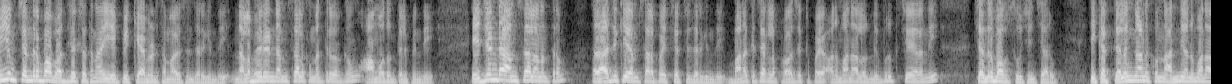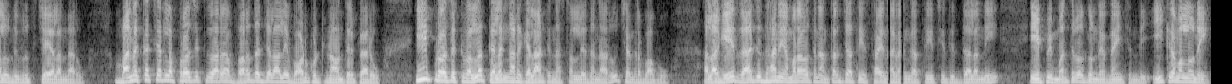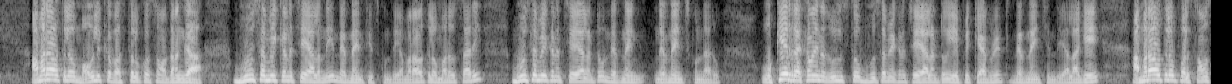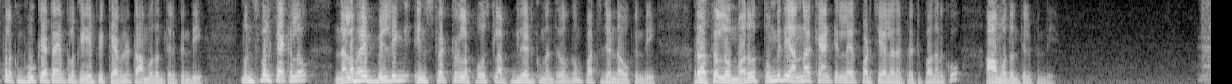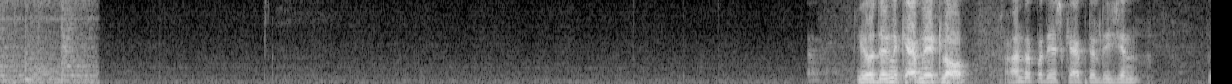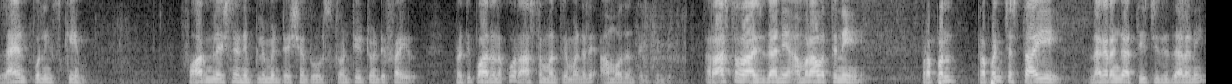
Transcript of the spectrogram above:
CM Chandrababu అధ్యక్షతన AP cabinet సమావేశం జరిగింది. నలభై రెండు అంశాలకు మంత్రివర్గం ఆమోదం తెలిపింది. ఎజెండా అంశాల అనంతరం రాజకీయ అంశాలపై చర్చ జరిగింది. బనకచర్ల ప్రాజెక్టుపై అనుమానాలు నివృత్తి చేయాలని చంద్రబాబు సూచించారు. ఇక తెలంగాణకున్న అన్ని అనుమానాలు నివృత్తి చేయాలన్నారు. బనకచర్ల ప్రాజెక్టు ద్వారా వరద జలాలే వాడుకుంటున్నామని తెలిపారు. ఈ ప్రాజెక్టు వల్ల తెలంగాణకు ఎలాంటి నష్టం లేదన్నారు చంద్రబాబు. అలాగే రాజధాని అమరావతిని అంతర్జాతీయ స్థాయి నగరంగా తీర్చిదిద్దాలని ఏపీ మంత్రివర్గం నిర్ణయించింది. ఈ క్రమంలోనే అమరావతిలో మౌలిక వసతుల కోసం అదనంగా భూ సమీకరణ చేయాలని నిర్ణయం తీసుకుంది. అమరావతిలో మరోసారి భూ సమీకరణ చేయాలంటూ నిర్ణయం నిర్ణయించుకున్నారు. ఒకే రకమైన రూల్స్తో భూ సమీకరణ చేయాలంటూ ఏపీ కేబినెట్ నిర్ణయించింది. అలాగే అమరావతిలో పలు సంస్థలకు భూ కేటాయింపులకు ఏపీ కేబినెట్ ఆమోదం తెలిపింది. మున్సిపల్ శాఖలో నలభై బిల్డింగ్ ఇన్స్ట్రక్టర్ల పోస్టుల అప్గ్రేడ్కు మంత్రివర్గం పచ్చజెండా ఊపింది. రాష్ట్రంలో మరో తొమ్మిది అన్నా క్యాంటీన్లు ఏర్పాటు చేయాలనే ప్రతిపాదనకు ఆమోదం తెలిపింది. ఈరోజు జరిగిన క్యాబినెట్లో Andhra Pradesh capital region land pooling scheme formulation and implementation rules twenty twenty five ప్రతిపాదనకు రాష్ట్ర మంత్రి మండలి ఆమోదం తెలిపింది. రాష్ట్ర రాజధాని అమరావతిని ప్రపంచ ప్రపంచ స్థాయి నగరంగా తీర్చిదిద్దాలని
